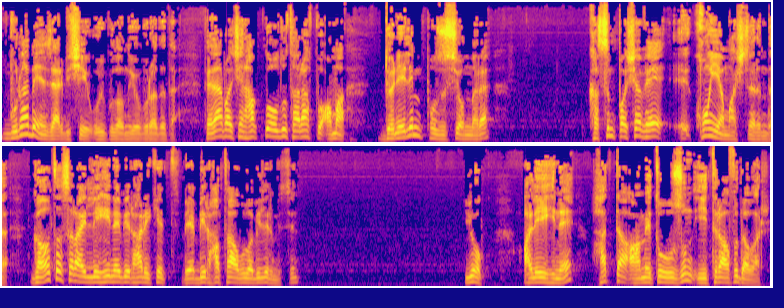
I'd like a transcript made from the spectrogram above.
Buna benzer bir şey uygulanıyor burada da. Fenerbahçe'nin haklı olduğu taraf bu ama dönelim pozisyonlara. Kasımpaşa ve e, Konya maçlarında Galatasaray lehine bir hareket veya bir hata bulabilir misin? Yok. Aleyhine hatta Ahmet Oğuz'un itirafı da var.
